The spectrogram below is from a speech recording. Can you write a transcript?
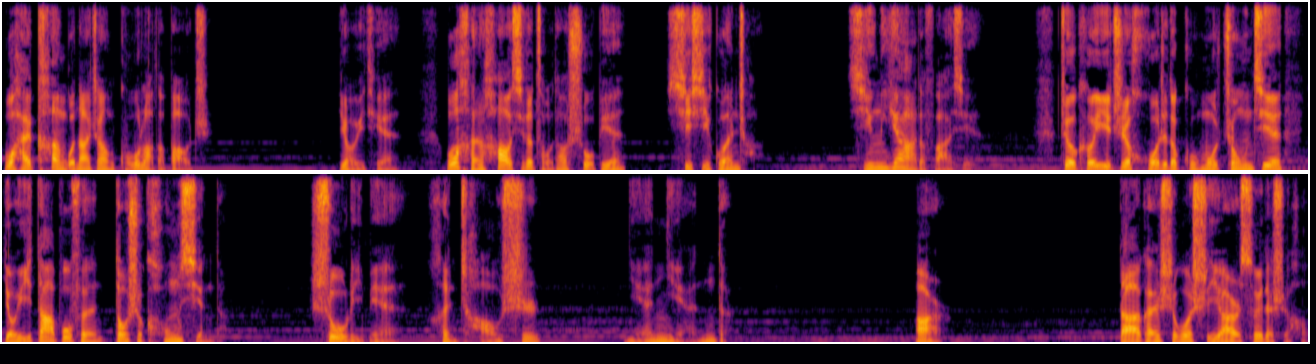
我还看过那张古老的报纸。有一天，我很好奇地走到树边，细细观察，惊讶地发现，这棵一直活着的古木中间有一大部分都是空心的，树里面。很潮湿，黏黏的。二，大概是我十一二岁的时候，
